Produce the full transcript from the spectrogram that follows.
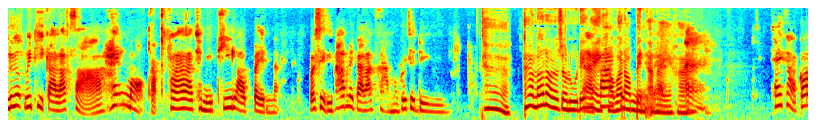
เลือกวิธีการรักษาให้เหมาะกับฝ้าชนิดที่เราเป็นน่ะประสิทธิภาพในการรักษามันก็จะดี ค่ะ อ้าวแล้วเราจะรู้ได้ไงอ่คะว่าเราเป็นอะไรคะอ่าใช่ค่ะ ก็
